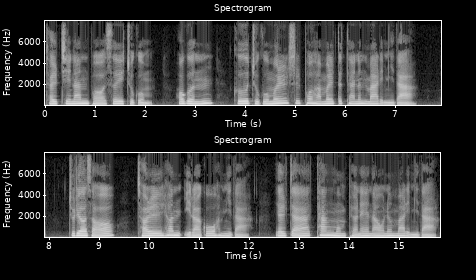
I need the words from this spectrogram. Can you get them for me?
절친한 벗의 죽음 혹은 그 죽음을 슬퍼함을 뜻하는 말입니다. 줄여서 절현이라고 합니다. 열자 탕문편에 나오는 말입니다.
